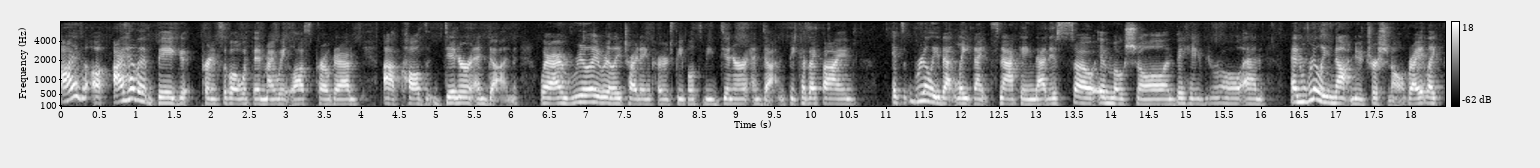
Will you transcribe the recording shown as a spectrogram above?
I've uh, I have a big principle within my weight loss program uh, called dinner and done, where I really, really try to encourage people to be dinner and done because I find it's really that late night snacking that is so emotional and behavioral and and really not nutritional, right? Like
